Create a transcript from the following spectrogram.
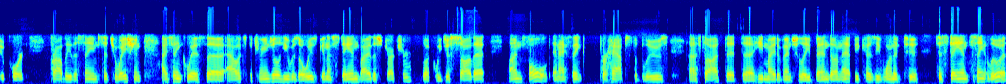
Newport probably the same situation. I think with uh, Alex Pietrangelo, he was always going to stand by the structure. Look, we just saw that unfold, and I think perhaps the Blues uh, thought that uh, he might eventually bend on that because he wanted to to stay in St. Louis.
